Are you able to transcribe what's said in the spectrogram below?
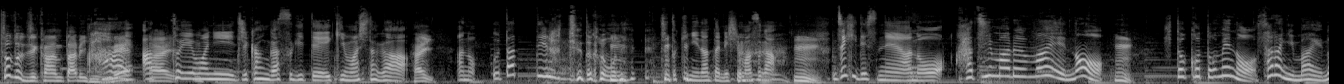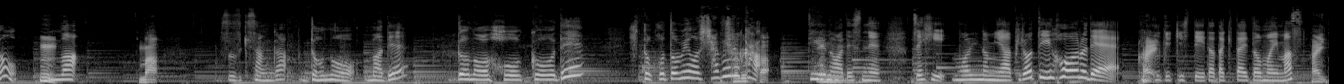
ちょっと時間足りひんはい。ね、あっという間に時間が過ぎていきましたが、はい。あの歌ってるっていうところもねちょっと気になったりしますが。うん。ぜひですねあの始まる前のうん一言目のさらに前の「うん。ま」ま。鈴木さんがどの「ま」でどの方向で一言目をしゃべるか。っていうのはですね、ぜひ森の宮ピロティホールではい。目撃していただきたいと思います、はい。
